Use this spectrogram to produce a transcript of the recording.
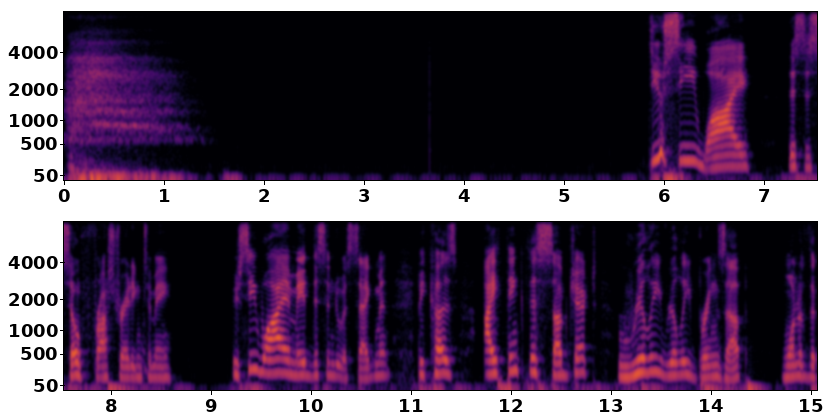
Do you see why this is so frustrating to me? You see why I made this into a segment? Because I think this subject really, really brings up one of the,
